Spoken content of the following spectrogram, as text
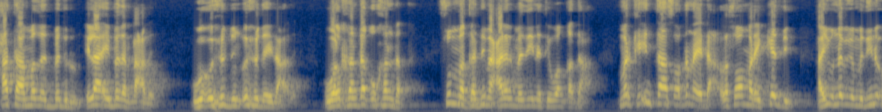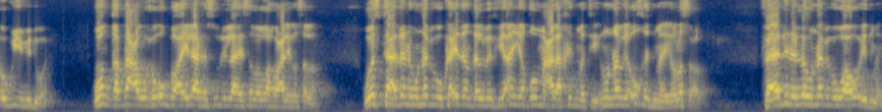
xataa madlad badrun ilaa ay beder dhacday. Wa uxudun uxud ay dhacday waalkhandaqu khandaq uma qadima cala almadiinati wanqadaca markii intaasoo dhan ay dhac la soo maray kadib ayuu nabiga madiine ugu yimid waay wanqadaca wuxuu u go'ay ilaa rasuulilaahi sala allahu calayhi wasalam wasta'danahu nabigu ka idan dalbay fii an yaquuma calaa khidmatihi inuu nabiga u khidmeeyo la socdo faadina lahu nabigu waa u idmay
